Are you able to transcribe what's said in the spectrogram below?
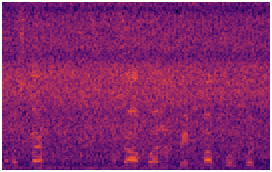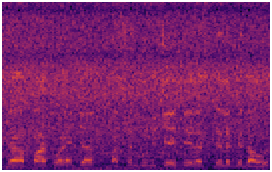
नमस्कार. आता आपण पेटमाप पोलकोट या पाचवाड्यांच्या स्मशानभूमीच्या इथे रस्त्यालगत आहोत.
